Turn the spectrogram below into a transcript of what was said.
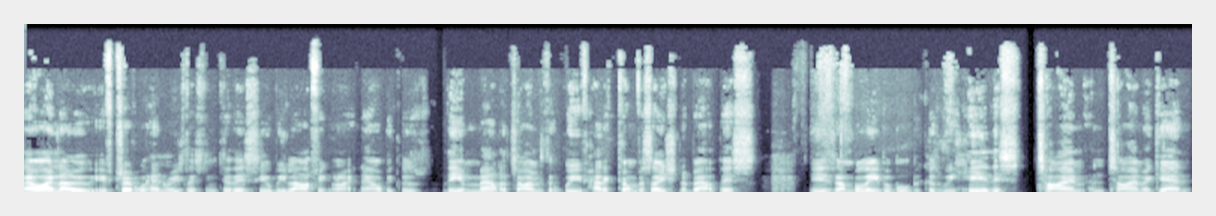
Now, I know if Trevor Henry's listening to this, he'll be laughing right now because the amount of times that we've had a conversation about this is unbelievable because we hear this time and time again.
